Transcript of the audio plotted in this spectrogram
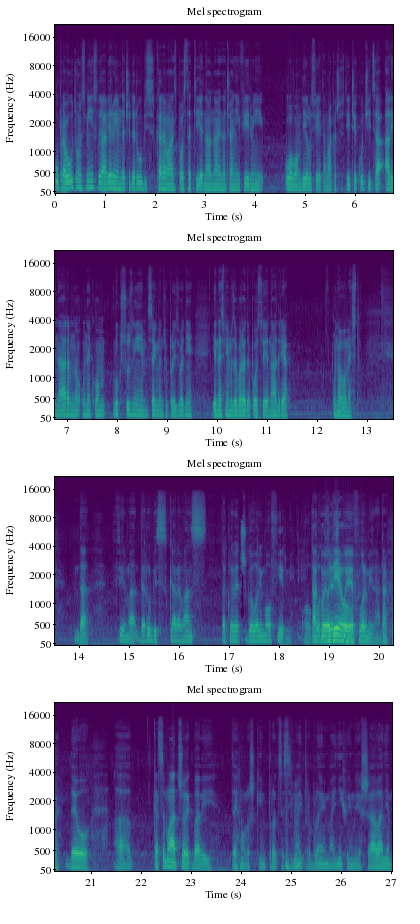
upravo u tom smislu ja vjerujem da će Derubis Caravans postati jedna od najznačajnijih firmi u ovom dijelu svijeta, makar što se tiče kućica, ali naravno u nekom luksuznijem segmentu proizvodnje, jer ne smijemo zaboraviti da postoji jedna Adria u novom mestu. Da, firma Darubis Caravans, dakle već govorimo o firmi, o tako poduzeću je, koje je formirano. Tako je. Deo, a kad se mlad čovjek bavi tehnološkim procesima uh mhm. -huh. i problemima i njihovim rješavanjem,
